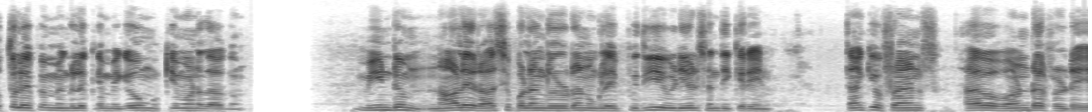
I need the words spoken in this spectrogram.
ஒத்துழைப்பும் எங்களுக்கு மிகவும் முக்கியமானதாகும். மீண்டும் நாளை ராசி பலன்களுடன் உங்களை புதிய வீடியோவில் சந்திக்கிறேன். Thank you friends have a wonderful day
